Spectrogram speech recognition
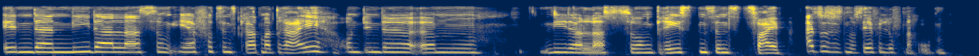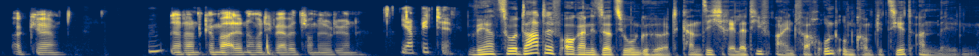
In der Niederlassung Erfurt sind es gerade mal drei und in der ähm, Niederlassung Dresden sind es zwei. Also es ist noch sehr viel Luft nach oben. Okay. Hm? Ja, dann können wir alle nochmal die Werbetrommel rühren. Ja, bitte. Wer zur DATEV-Organisation gehört, kann sich relativ einfach und unkompliziert anmelden.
